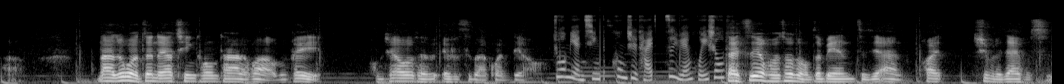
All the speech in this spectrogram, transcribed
好那如果真的要清空它的话，我们可以，我们先 Alt F 四把它关掉。桌面清控制台资源回收在资源回收桶这边直接按快 Shift 加 F 十。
